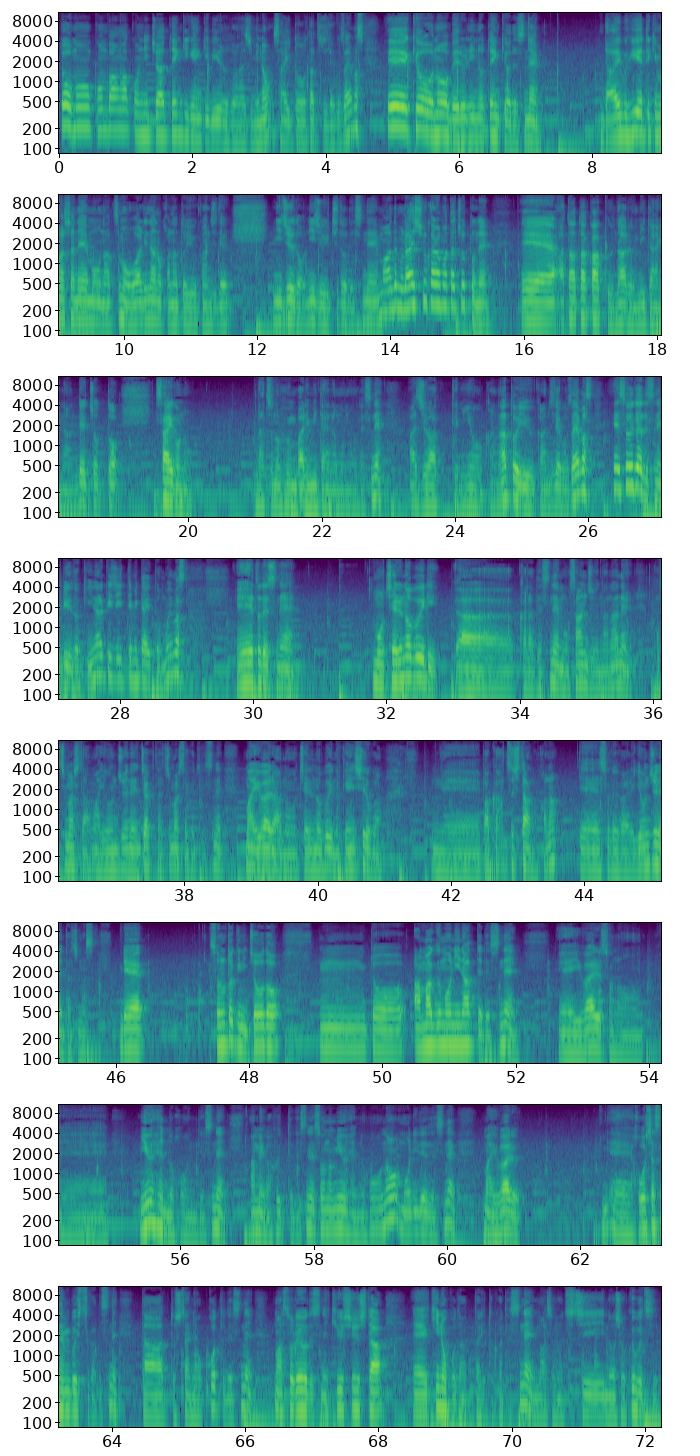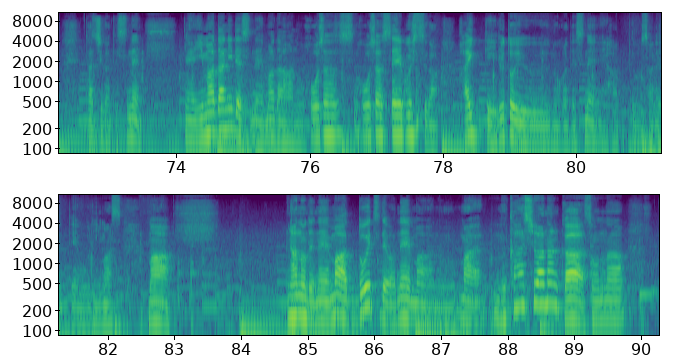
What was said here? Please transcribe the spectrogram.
どうもこんばんはこんにちは天気元気ビールドでおなじみの斉藤達治でございます、えー、今日のベルリンの天気はですねだいぶ冷えてきましたね。もう夏も終わりなのかなという感じで。20度21度ですね。まあでも来週からまたちょっとね、えー、暖かくなるみたいなんでちょっと最後の夏の踏ん張りみたいなものをですね味わってみようかなという感じでございます、えー、それではですねビルド気になる記事いってみたいと思います。えーとですねもうチェルノブイリからですねもう37年経ちました、まあ、40年弱経ちましたけどですね、まあ、いわゆるあのチェルノブイリの原子炉が、えー、爆発したのかな。でそれが40年経ちます。でその時にちょうどうんと雨雲になってですね、えー、いわゆるその、えー、ミュンヘンの方にですね雨が降ってですねそのミュンヘンの方の森でですね、まあ、いわゆる、えー、放射線物質がですねダーッと下に落っこってですね、まあ、それをですね吸収したえー、キノコだったりとかですね、まあ、その土の植物たちがですね、いまだにですねまだあの放射放射性物質が入っているというのがですね発表されております。まあなのでねまあドイツではねまああのまあ昔はなんかそんな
